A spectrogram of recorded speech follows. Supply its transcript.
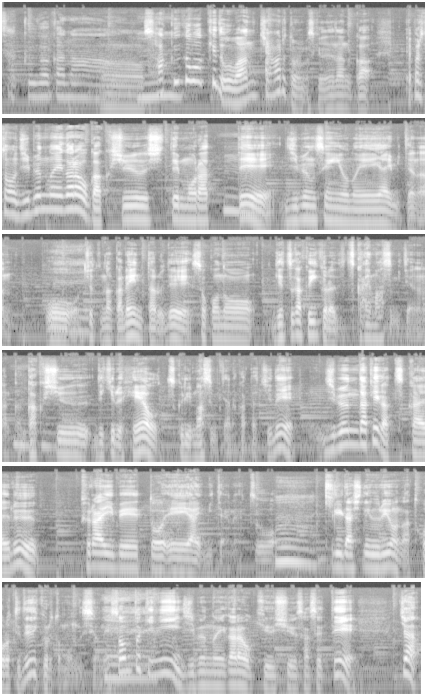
作画かうな。ーうんん。作画はけどワンチャンあると思いますけどね。なんかやっぱりその自分の絵柄を学習してもらって、自分専用の AI みたいなをちょっとなんかレンタルでそこの月額いくらで使えますみたいななんか学習できる部屋を作りますみたいな形で自分だけが使えるプライベート AI みたいなやつをうん。切り出しで売るようなところって出てくると思うんですよね。へーその時に自分の絵柄を吸収させてじゃあ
